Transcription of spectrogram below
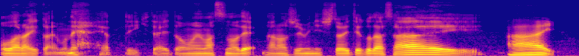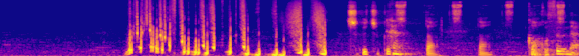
お笑い会もね、やっていきたいと思いますので、楽しみにしておいてください。はーい。チクチクつったつったつったここすな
